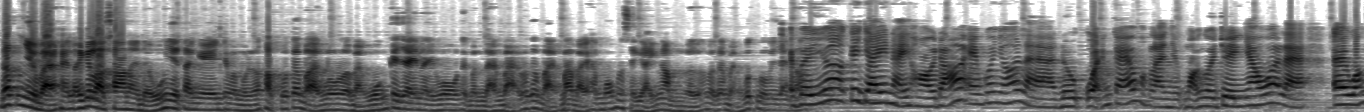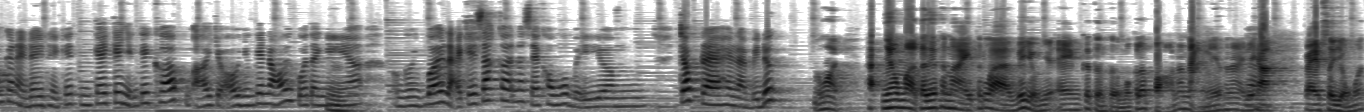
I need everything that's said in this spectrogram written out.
Rất nhiều bạn hay lấy cái lò xo này để quấn dây tai nghe nhưng mà mình nói thật với các bạn luôn là bạn quấn cái dây này vô thì mình đảm bảo với các bạn ba bảy nó sẽ gãy ngầm nữa và các bạn vứt luôn cái dây Tại đó. vì á, cái dây này hồi đó em có nhớ là được quảng cáo hoặc là những mọi người truyền nhau á là ê quấn cái này đi. Thì cái cái cái những cái khớp ở chỗ những cái nối của tai nghe á ừ. với lại cái sắt á nó sẽ không có bị um, chóc ra hay là bị đứt đúng rồi nhưng mà cái như thế này tức là ví dụ như em cứ tưởng tượng một cái lớp vỏ nó nặng như thế này đi yeah. Dạ. ha và em sử dụng á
